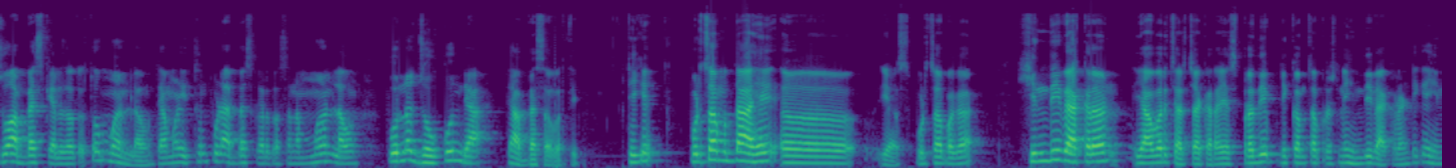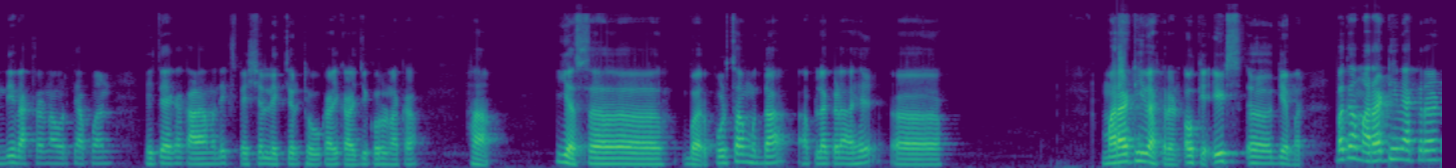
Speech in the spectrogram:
जो अभ्यास केला जातो तो मन लावून. त्यामुळे इथून पुढे अभ्यास करत असताना मन लावून पूर्ण झोकून द्या त्या अभ्यासावरती. ठीक आहे? पुढचा मुद्दा आहे यस पुढचा बघा. हिंदी व्याकरण यावर चर्चा करा. यस प्रदीप निकमचा प्रश्न हिंदी व्याकरण. ठीक आहे? हिंदी व्याकरणावरती आपण इथे एका काळामध्ये एक स्पेशल लेक्चर ठेवू. काही काळजी करू नका. हां. येस बरं. पुढचा मुद्दा आपल्याकडे आहे मराठी व्याकरण. ओके इट्स गेमर बघा मराठी व्याकरण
